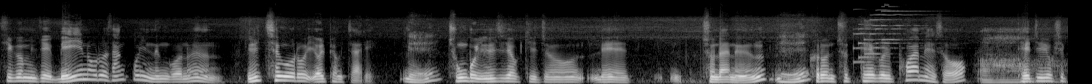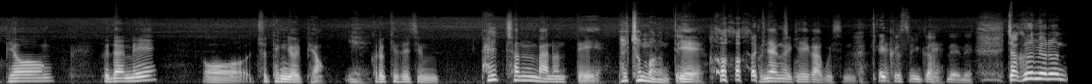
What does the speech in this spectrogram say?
지금 이제 메인으로 삼고 있는 거는 1층으로 10평짜리 네. 중부 1지역 기준에 준하는 네. 그런 주택을 포함해서 아. 대지 60평 그다음에 어 주택 10평 예. 그렇게 해서 지금 8천만 원대에 8천만 원대. 예, 분양을 계획하고 있습니다. 네, 그렇습니까? 네. 네, 네. 자, 그러면은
